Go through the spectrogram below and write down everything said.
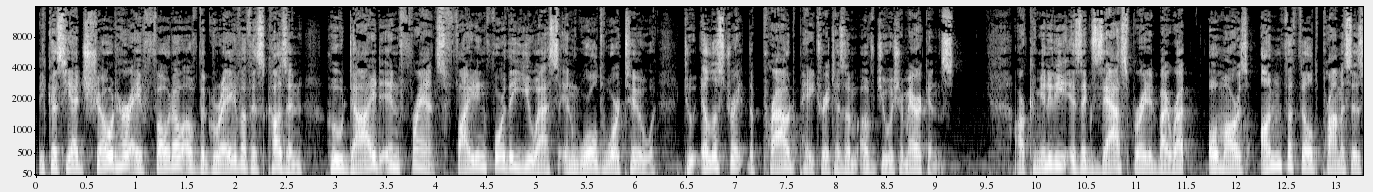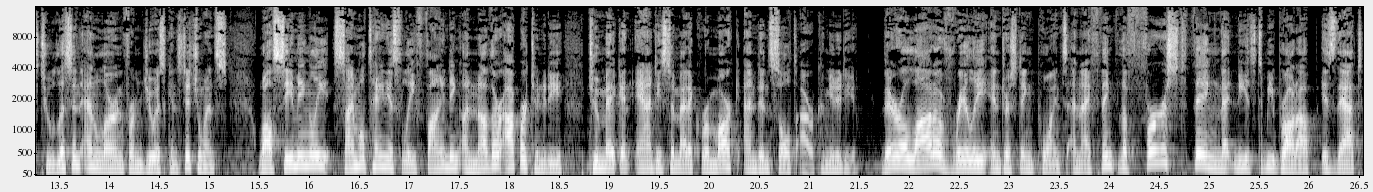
because he had showed her a photo of the grave of his cousin who died in France fighting for the U.S. in World War II to illustrate the proud patriotism of Jewish Americans. Our community is exasperated by Rep. Omar's unfulfilled promises to listen and learn from Jewish constituents, while seemingly simultaneously finding another opportunity to make an anti Semitic remark and insult our community. There are a lot of really interesting points, and I think the first thing that needs to be brought up is that,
